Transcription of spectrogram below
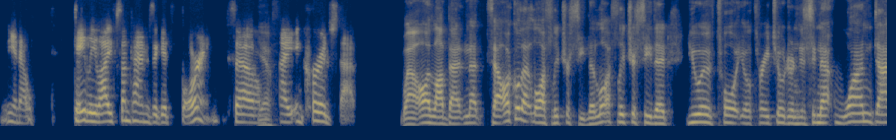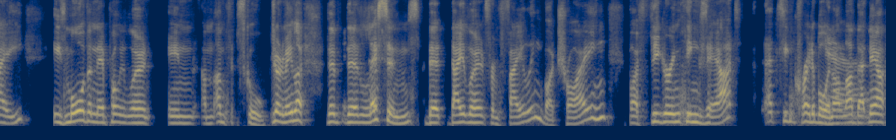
you know daily life sometimes it gets boring. So yeah. i encourage that Wow, I love that. And that's, uh, I call that life literacy. The life literacy that you have taught your three children just in that one day is more than they've probably learned in a month at school. Do you know what I mean? Like the, the lessons that they learned from failing by trying, by figuring things out. That's incredible. Yeah. And I love that. Now,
